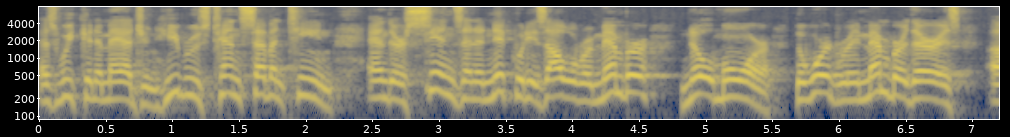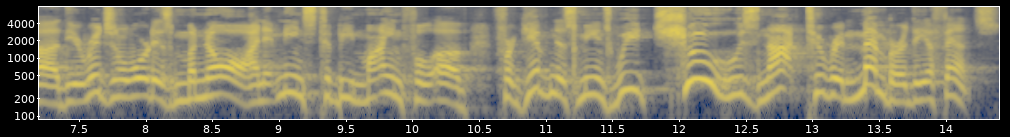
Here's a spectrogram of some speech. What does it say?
as we can imagine. Hebrews 10:17 and their sins and iniquities I will remember no more. The word remember there is, uh, the original word is manaw, and it means to be mindful of. Forgiveness means we choose not to remember the offense.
